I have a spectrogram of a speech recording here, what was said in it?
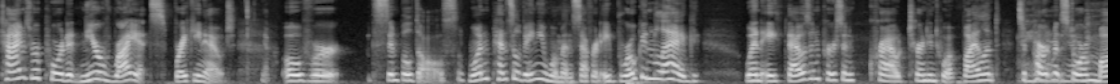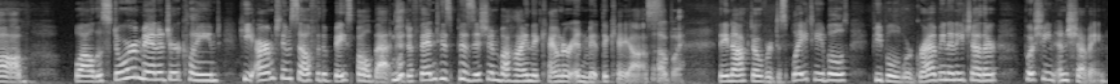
Times reported near riots breaking out Yep. over simple dolls. One Pennsylvania woman suffered a broken leg when a thousand person crowd turned into a violent department yeah. store mob. While the store manager claimed he armed himself with a baseball bat to defend his position behind the counter amid the chaos. Oh boy. They knocked over display tables, people were grabbing at each other, pushing and shoving.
